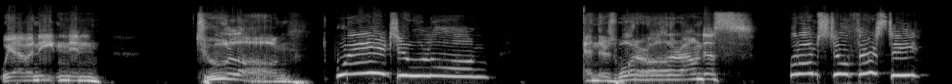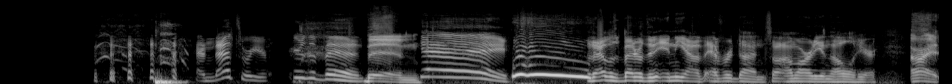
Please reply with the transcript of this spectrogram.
We haven't eaten in too long. Way too long. And there's water all around us, but I'm still thirsty. and that's where your fingers have been. Been. Yay! Woohoo! that was better than any I've ever done, so I'm already in the hole here. All right,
